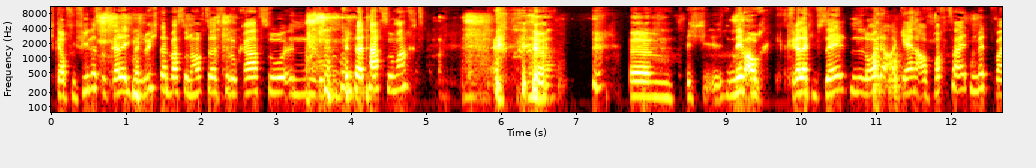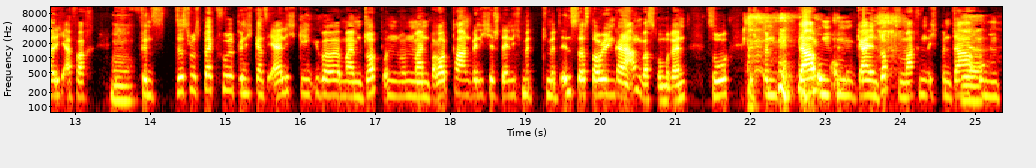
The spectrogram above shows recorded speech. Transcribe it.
ich glaube, für viele ist es relativ ernüchternd, was so ein Hochzeitsfotograf so in so einem Wintertag so macht. Ja. Ähm, ich nehme auch relativ selten Leute gerne auf Hochzeiten mit, weil ich einfach Mhm. finde es disrespectful, bin ich ganz ehrlich, gegenüber meinem Job und, und meinen Brautpaaren, wenn ich hier ständig mit, mit Insta-Story und keine Ahnung was rumrenne. So, ich bin da, um, um einen geilen Job zu machen. Ich bin da, Ja. um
